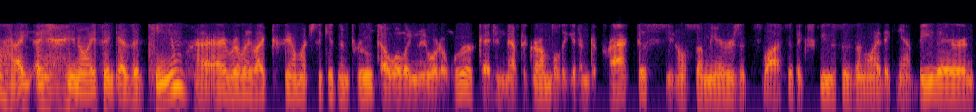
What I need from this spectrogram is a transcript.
I, I you know I think as a team, I, really like to see how much the kids improved, how willing they were to work. I didn't have to grumble to get them to practice. You know, some years it's lots of excuses on why they can't be there, and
